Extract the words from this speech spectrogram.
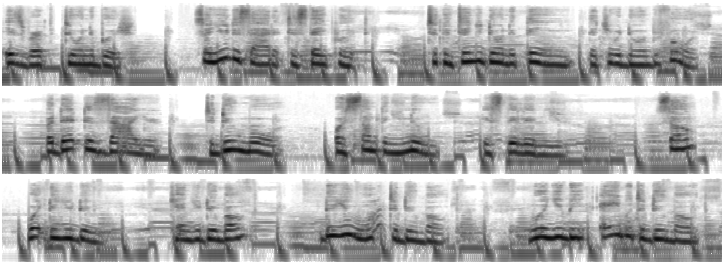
is worth two in the bush. So you decided to stay put, to continue doing the thing that you were doing before. But that desire to do more or something new is still in you. So, what do you do? Can you do both? Do you want to do both? Will you be able to do both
